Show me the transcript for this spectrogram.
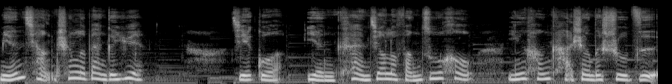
勉强撑了半个月，结果眼看交了房租后，银行卡上的数字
